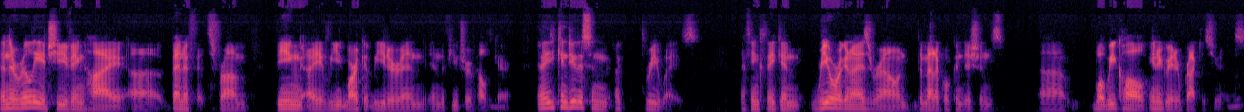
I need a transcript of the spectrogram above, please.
then they're really achieving high uh, benefits from being a lead market leader in, in the future of healthcare. And they can do this in uh, three ways. I think they can reorganize around the medical conditions, uh, what we call integrated practice units.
